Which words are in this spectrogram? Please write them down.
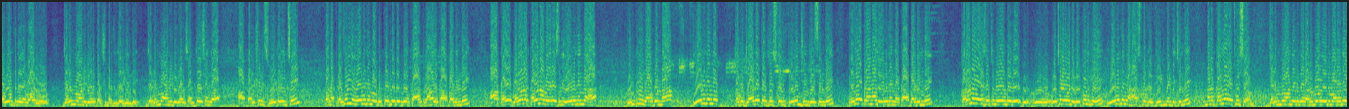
భగవంతుడైన వాడు జగన్మోహన్ రెడ్డి గారు పరీక్ష పెట్టడం జరిగింది. జగన్మోహన్ రెడ్డి గారు సంతోషంగా ఆ పరీక్షను స్వీకరించి తన ప్రజల్ని ఏ విధంగా గుప్పెట్లో పెట్టుకుని కా ప్రాణాలు కాపాడింది ఆ కరోనా కరోనా వైరస్ని ఏ విధంగా ఎంట్రీ కాకుండా ఏ విధంగా తగు జాగ్రత్తలు తీసుకొని ప్రివెన్షన్ చేసింది ప్రజల ప్రాణాలు ఏ విధంగా కాపాడింది కరోనా వైరస్ వచ్చినటువంటి వచ్చినటువంటి వ్యక్తులకి ఏ విధంగా హాస్పిటల్ ట్రీట్మెంట్ ఇచ్చింది? మనం కళ్ళారా చూసాం జగన్మోహన్ రెడ్డి గారు అనుభవం లేని వారని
